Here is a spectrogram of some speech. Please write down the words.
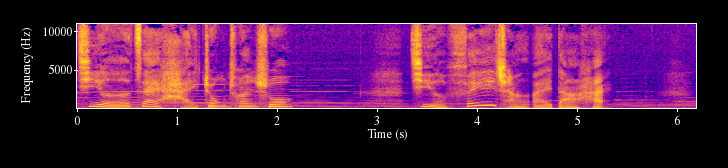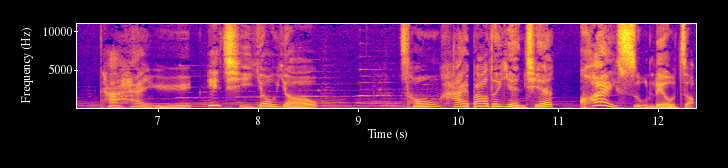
企鹅在海中穿梭。企鹅非常爱大海，它和鱼一起悠游，从海豹的眼前快速溜走。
